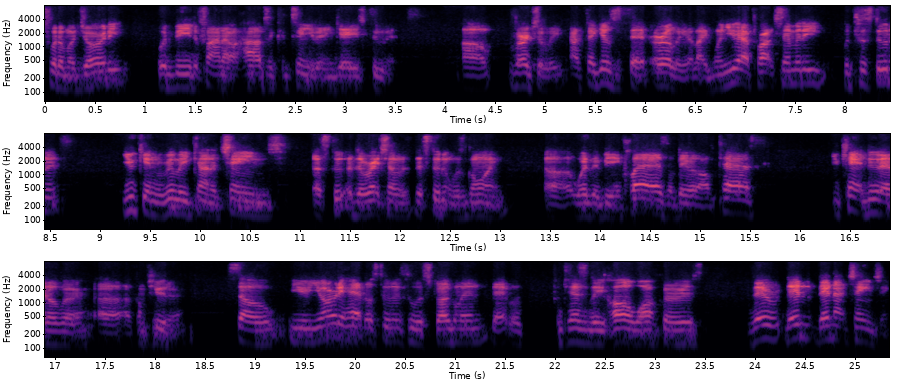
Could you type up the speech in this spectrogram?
for the majority would be to find out how to continue to engage students um, virtually. I think it was said earlier, like when you have proximity with two students, you can really kind of change a, stu- a direction the student was going, uh, whether it be in class or they were off task. You can't do that over uh, a computer. So you you already had those students who were struggling that were potentially hall walkers. They're they're they're not changing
